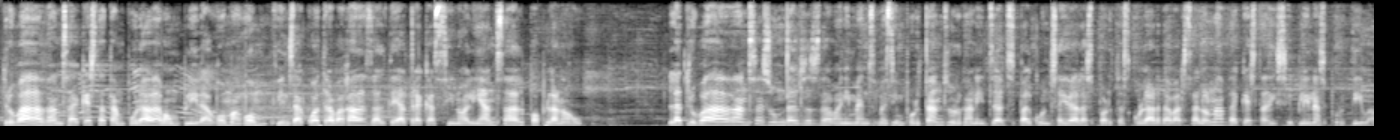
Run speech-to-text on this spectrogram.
trobada de dansa aquesta temporada va omplir de gom a gom fins a quatre vegades el Teatre Casino Aliança del Poble Nou. La trobada de dansa és un dels esdeveniments més importants organitzats pel Consell de l'Esport Escolar de Barcelona d'aquesta disciplina esportiva.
